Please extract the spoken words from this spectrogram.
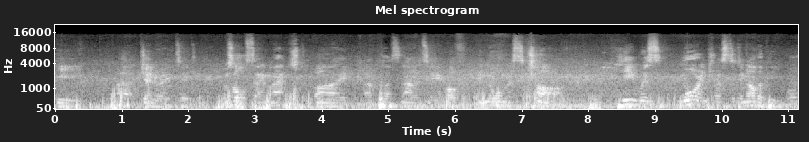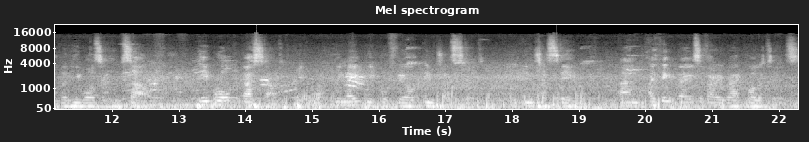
he uh, generated was also matched by a personality of enormous charm. He was more interested in other people than he was in himself. He brought the best out of people. He made people feel interested and interesting. And I think those are very rare qualities.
